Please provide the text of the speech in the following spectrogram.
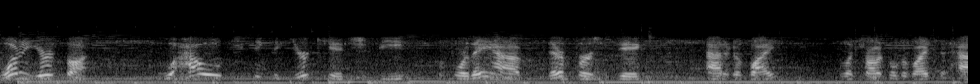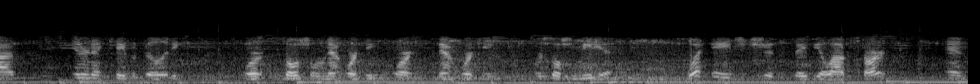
what are your thoughts? How old do you think that your kids should be before they have their first dig at a device, electronic device that has internet capability, or social networking, or networking, or social media? What age should they be allowed to start? And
